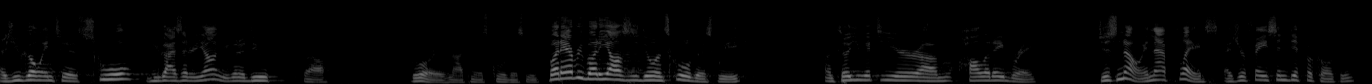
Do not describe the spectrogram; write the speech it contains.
As you go into school, you guys that are young, you're going to do, well, Gloria is not doing school this week, but everybody else is doing school this week until you get to your um, holiday break. Just know, in that place, as you're facing difficulty,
